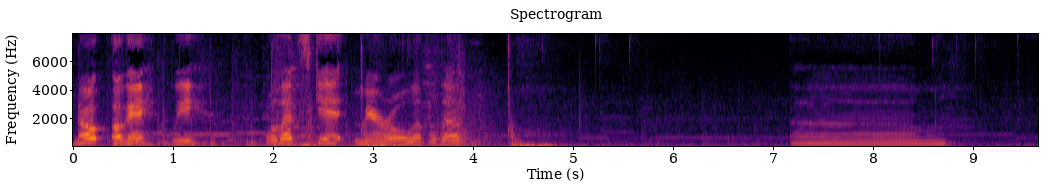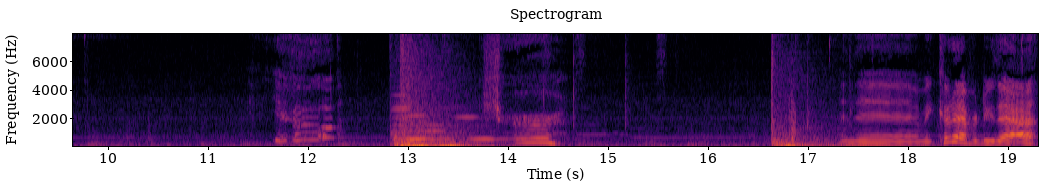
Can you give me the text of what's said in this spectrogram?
Nope. Okay, we. Well, let's get Merrill leveled up. Um. Yeah. Sure. And then we could ever do that.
